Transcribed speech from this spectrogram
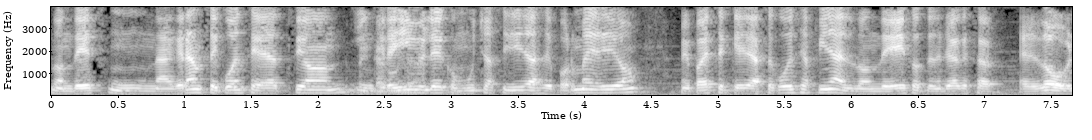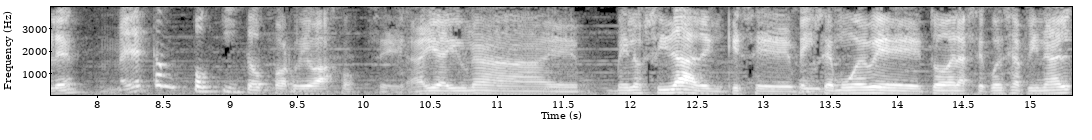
donde es una gran secuencia de acción increíble, sí. con muchas ideas de por medio. Me parece que la secuencia final, donde eso tendría que ser el doble, está un poquito por debajo. Sí, ahí hay una eh, velocidad en que se, Sí. se mueve toda la secuencia final,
